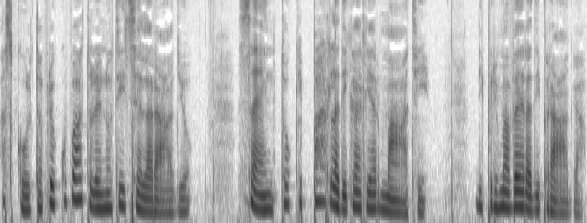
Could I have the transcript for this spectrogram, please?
ascolta preoccupato le notizie alla radio. Sento che parla di carri armati, di primavera di Praga.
